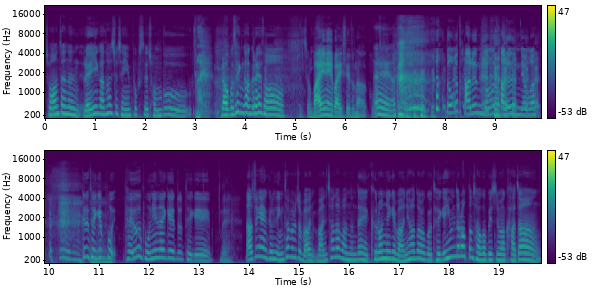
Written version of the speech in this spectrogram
저한테는 레이가 사실 제이미 폭스의 전부라고 생각을 해서 그렇죠. 마이애미 바이스에도 나왔고. 예, 약간 너무 다른 너무 다른 영화. 근데 되게 음. 보- 배우 본인에게도 되게 네. 나중에 그래서 인터뷰를 좀 많이, 많이 찾아봤는데 그런 얘기를 많이 하더라고요. 되게 힘들었던 작업이지만 가장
